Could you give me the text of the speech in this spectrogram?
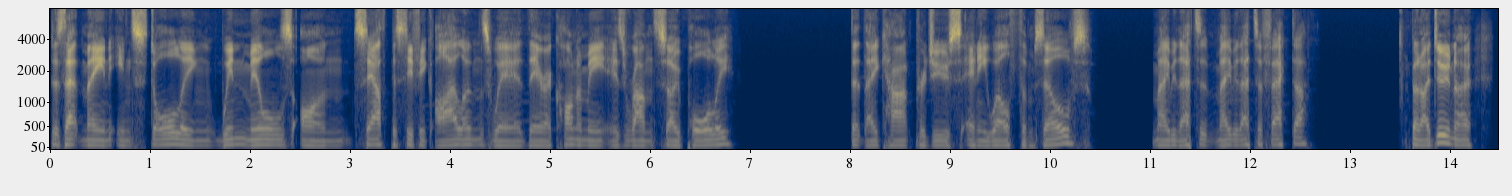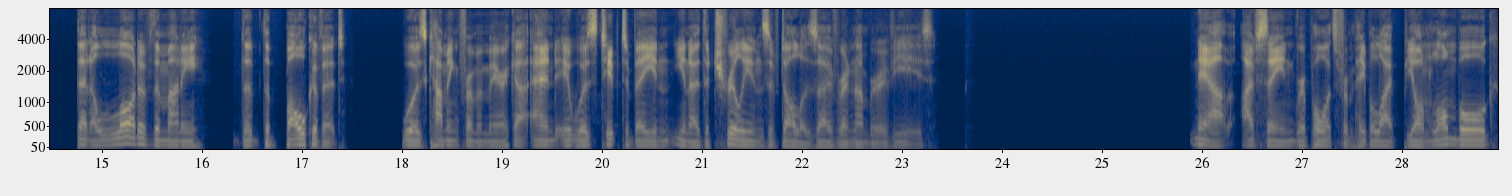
Does that mean installing windmills on South Pacific islands where their economy is run so poorly that they can't produce any wealth themselves? Maybe that's a, maybe that's a factor. But I do know that a lot of the money, the the bulk of it, was coming from America, and it was tipped to be in you know the trillions of dollars over a number of years. Now, I've seen reports from people like Bjorn Lomborg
